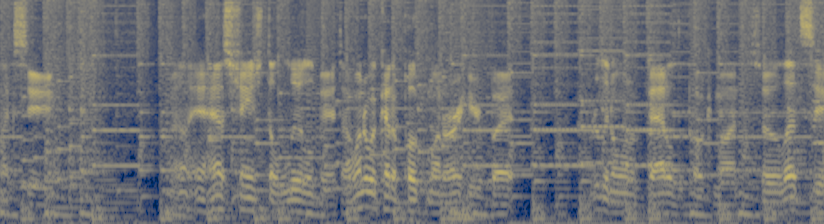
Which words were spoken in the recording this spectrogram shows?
let's see. Well, it has changed a little bit. I wonder what kind of Pokemon are here, but really don't want to battle the Pokemon. So let's see.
